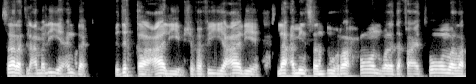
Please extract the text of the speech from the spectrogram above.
صارت العملية عندك بدقة عالية بشفافية عالية لا أمين صندوق راح هون ولا دفعت هون ولا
